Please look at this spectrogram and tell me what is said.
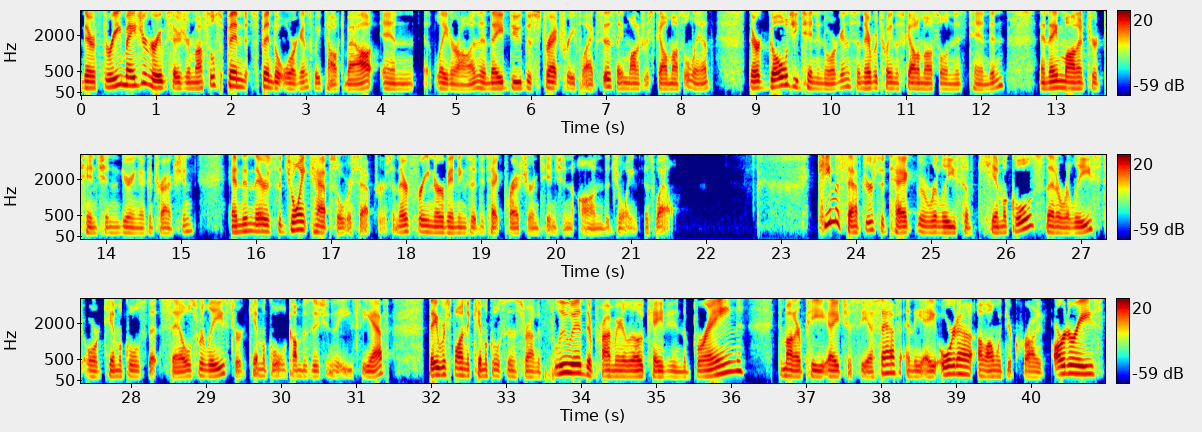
there are three major groups. There's your muscle spindle organs we talked about and later on, and they do the stretch reflexes. They monitor skeletal muscle length. There are Golgi tendon organs, and they're between the skeletal muscle and its tendon, and they monitor tension during a contraction. And then there's the joint capsule receptors, and they're free nerve endings that detect pressure and tension on the joint as well. Chemoreceptors detect the release of chemicals that are released or chemicals that cells released or chemical composition of the ECF. They respond to chemicals in the surrounding fluid. They're primarily located in the brain to monitor pH of CSF and the aorta along with your carotid arteries.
